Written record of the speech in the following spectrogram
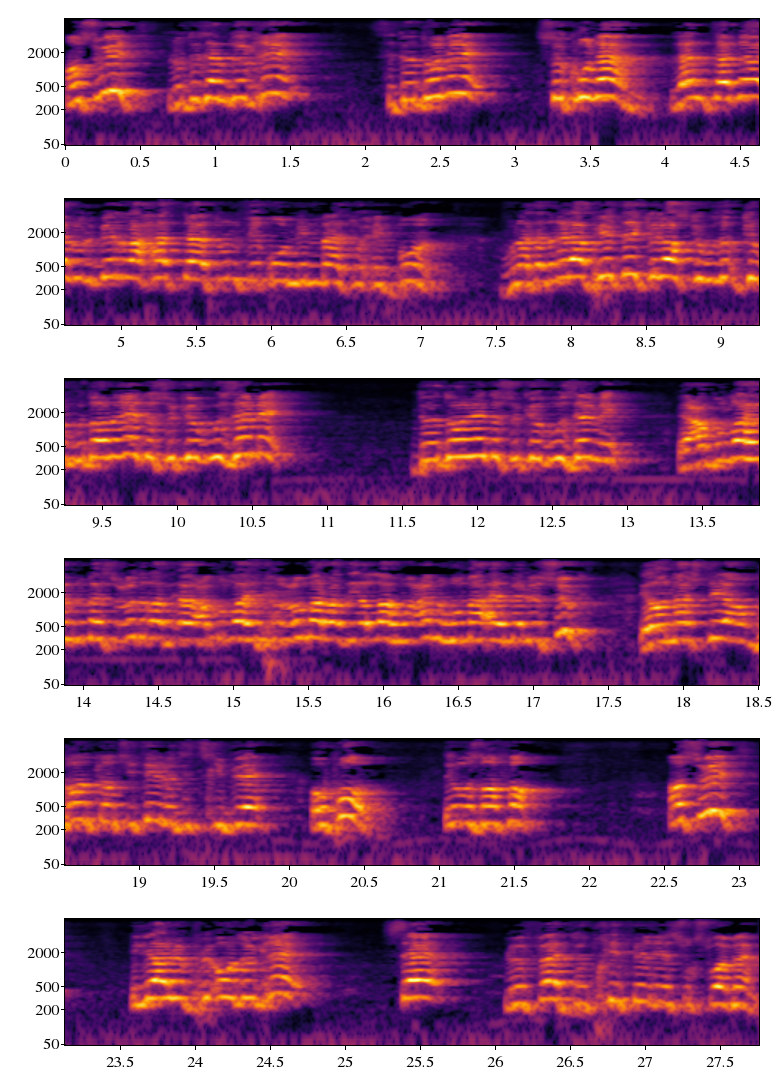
Ensuite, le deuxième degré, c'est de donner ce qu'on aime. Vous n'atteindrez la piété que lorsque vous, que vous donnerez de ce que vous aimez. De donner de ce que vous aimez. Et Abdullah ibn Mas'ud, Abdullah ibn Umar radiallahu anhuma aimait le sucre et en achetait en grande quantité et le distribuait aux pauvres et aux enfants. Ensuite, il y a le plus haut degré, c'est le fait de préférer sur soi-même.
